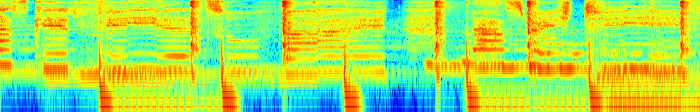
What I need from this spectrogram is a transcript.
Es geht viel zu weit. Lass mich tiefer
